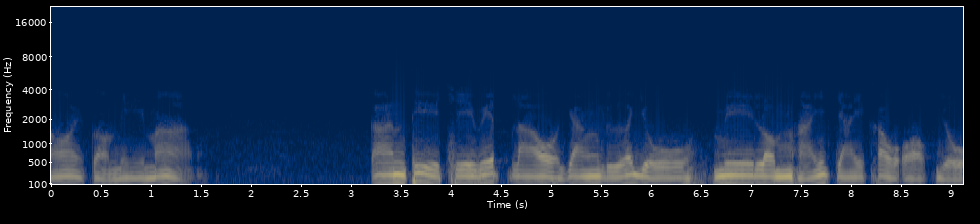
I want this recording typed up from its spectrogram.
น้อยก็มีมาก การที่ชีวิตเรายังเหลืออยู่ มีลมหายใจเข้าออกอยู่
